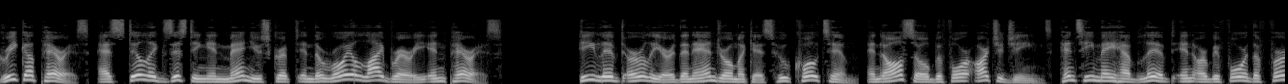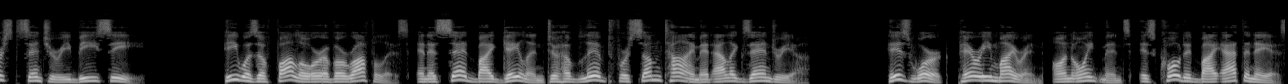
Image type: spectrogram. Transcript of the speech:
Graeca Paris, as still existing in manuscript in the Royal Library in Paris. He lived earlier than Andromachus who quotes him, and also before Archigenes, hence he may have lived in or before the 1st century BC. He was a follower of Herophilus, and is said by Galen to have lived for some time at Alexandria. His work, Peri Myron, on ointments, is quoted by Athenaeus,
